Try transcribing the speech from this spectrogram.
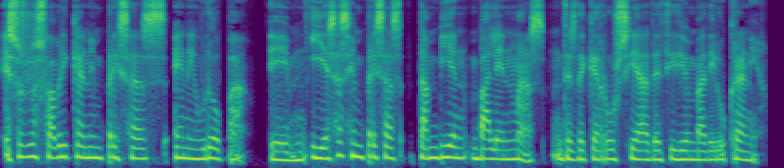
¿Esos los fabrican empresas en Europa? Em, ¿Y esas empresas también valen más desde que Rusia decidió invadir Ucrania?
